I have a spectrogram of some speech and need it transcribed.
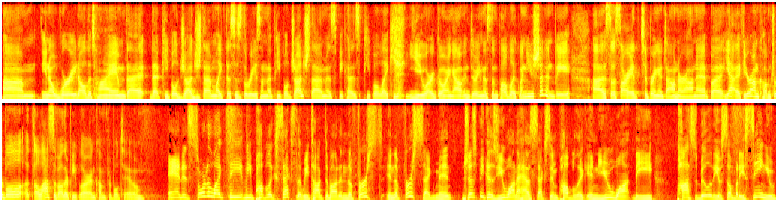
um, you know, worried all the time that that people judge them. Like this is the reason that people judge them is because people like you are going out and doing this in public when you shouldn't be. Uh, so sorry to bring a downer on it, but yeah, if you're uncomfortable, lots of other people are uncomfortable too. And it's sort of like the the public sex that we talked about in the first in the first segment. Just because you want to have sex in public and you want the possibility of somebody seeing you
